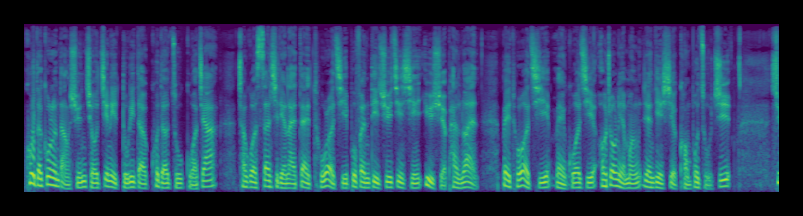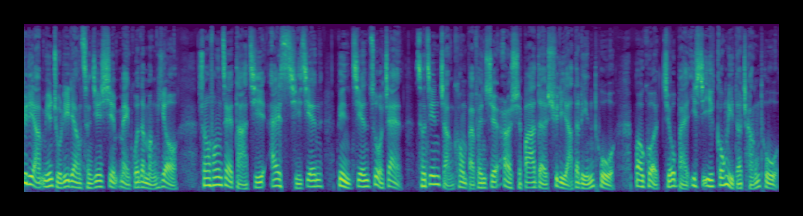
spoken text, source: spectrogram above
库德工人党寻求建立独立的库德族国家，超过三十年来在土耳其部分地区进行浴血叛乱，被土耳其、美国及欧洲联盟认定是恐怖组织。叙利亚民主力量曾经是美国的盟友，双方在打击 IS 期间并肩作战，曾经掌控百分之二十八的叙利亚的领土，包括九百一十一公里的长土，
